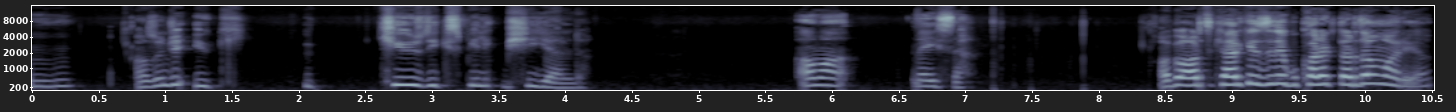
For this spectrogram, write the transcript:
Hı hı. Az önce ük- 200 XP'lik bir şey geldi. Ama neyse. Abi artık herkeste de bu karakterden var ya.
